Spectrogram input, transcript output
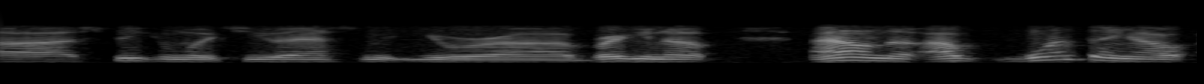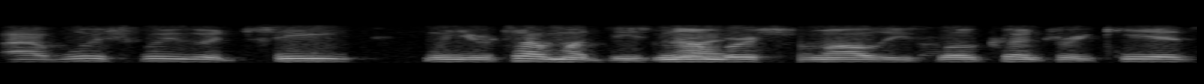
uh, speaking with you, asked me you were uh, bringing up. I don't know. I, one thing I, I wish we would see when you were talking about these numbers from all these low country kids.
